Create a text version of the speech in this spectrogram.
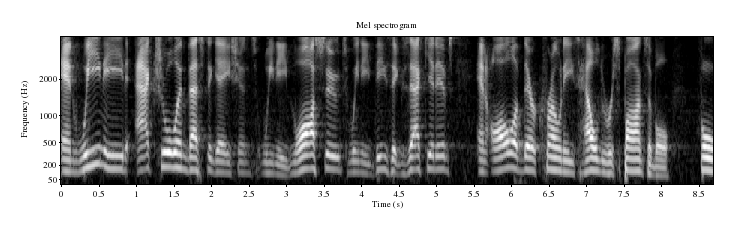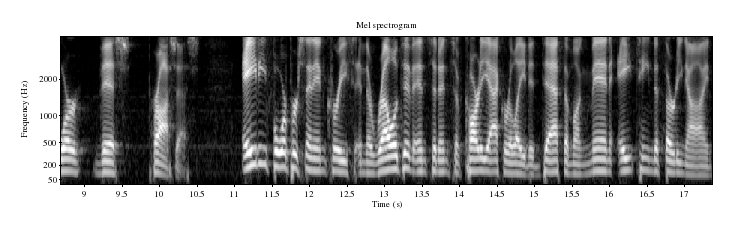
And we need actual investigations. We need lawsuits. We need these executives and all of their cronies held responsible for this process. 84% increase in the relative incidence of cardiac related death among men 18 to 39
